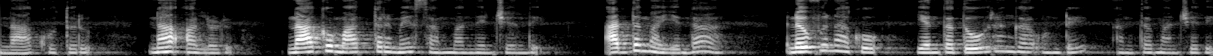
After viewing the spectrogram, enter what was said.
నా కూతురు నా అల్లుడు. నాకు మాత్రమే సంబంధించింది. అర్థమయ్యిందా? నువ్వు నాకు ఎంత దూరంగా ఉంటే అంత మంచిది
